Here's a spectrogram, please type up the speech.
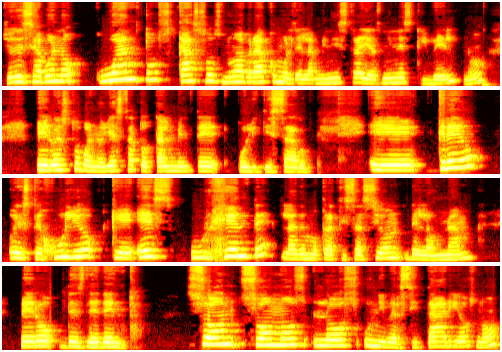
yo decía, bueno, ¿cuántos casos no habrá como el de la ministra Yasmín Esquivel, ¿no? Pero esto, bueno, ya está totalmente politizado. Eh, creo, este, Julio, que es urgente la democratización de la UNAM, pero desde dentro. Son, somos los universitarios, ¿no?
